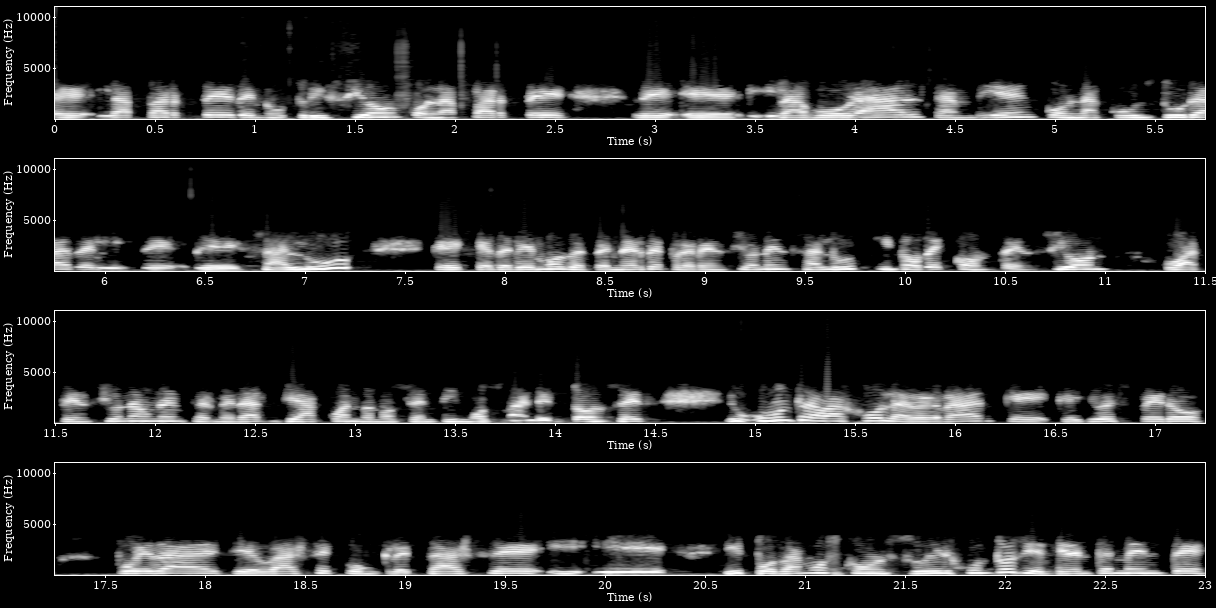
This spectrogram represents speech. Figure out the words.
eh, la parte de nutrición, con la parte de, eh, laboral también, con la cultura de, de, salud que, que debemos de tener de prevención en salud y no de contención o atención a una enfermedad ya cuando nos sentimos mal. Entonces, un trabajo, la verdad, que, que yo espero pueda llevarse, concretarse y, y, podamos construir juntos y evidentemente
